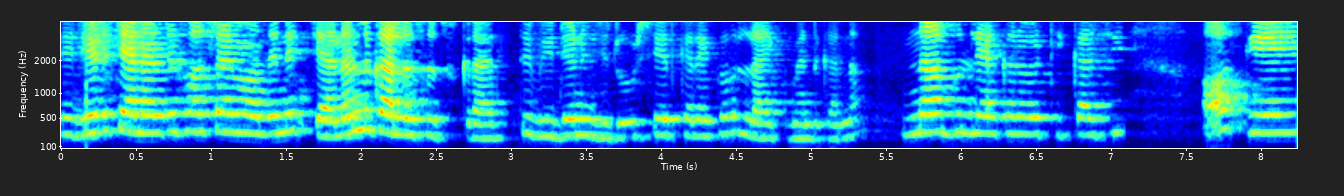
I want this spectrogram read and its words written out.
ਤੇ ਜਿਹੜੇ ਚੈਨਲ ਤੇ ਫਸਟ ਟਾਈਮ ਆਉਂਦੇ ਨੇ ਚੈਨਲ ਨੂੰ ਕਰ ਲਓ ਸਬਸਕ੍ਰਾਈਬ ਤੇ ਵੀਡੀਓ ਨੂੰ ਜਰੂਰ ਸ਼ੇਅਰ ਕਰਿਆ ਕਰੋ ਲਾਈਕ ਕਮੈਂਟ ਕਰਨਾ ਨਾ ਭੁੱਲਿਆ ਕਰੋ, ਠੀਕ ਆ ਜੀ? ਓਕੇ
